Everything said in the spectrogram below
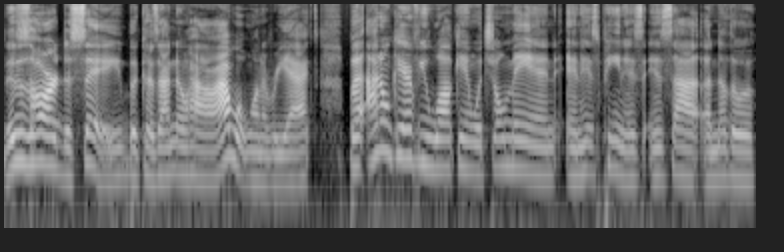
This is hard to say because I know how I would want to react, but I don't care if you walk in with your man and his penis inside another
